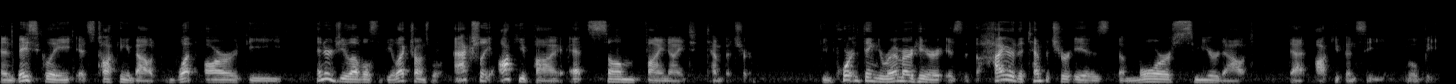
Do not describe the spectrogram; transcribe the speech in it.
And basically, it's talking about what are the energy levels that the electrons will actually occupy at some finite temperature. The important thing to remember here is that the higher the temperature is, the more smeared out that occupancy will be.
